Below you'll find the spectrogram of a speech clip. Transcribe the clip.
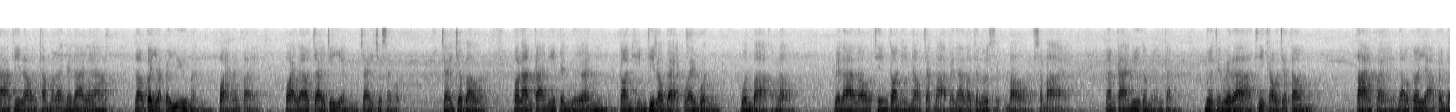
ลาที่เราทำอะไรไม่ได้แล้ว เราก็อย่าไปยื้อมันปล่อยมันไป ปล่อยแล้วใจจะเย็นใจจะสงบ ใจจะเบา เพราะร่างกายนี้เป็นเหมือนก้อนหินที่เราแบกไว้บนบนบ่าของเรา เวลาเราทิ้งก้อนหินออกจากบ่าไปแล้วเราจะรู้สึกเบาสบาย ร่างกายนี้ก็เหมือนกัน เมื่อถึงเวลาที่เขาจะต้องตายไป เราก็อย่าไปแบ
